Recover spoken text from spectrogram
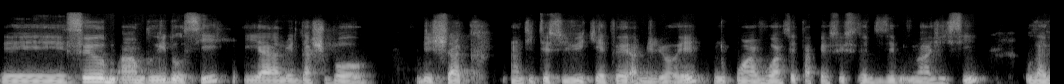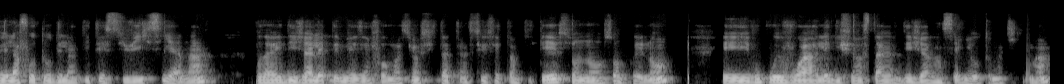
Et sur Android aussi, il y a le dashboard de chaque entité suivie qui est amélioré. Nous pouvons avoir cet aperçu sur cette image ici. Vous avez la photo de l'entité suivie s'il y en a. Vous avez déjà les premières informations sur cette entité, son nom, son prénom. Et vous pouvez voir les différents stades déjà renseignés automatiquement.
